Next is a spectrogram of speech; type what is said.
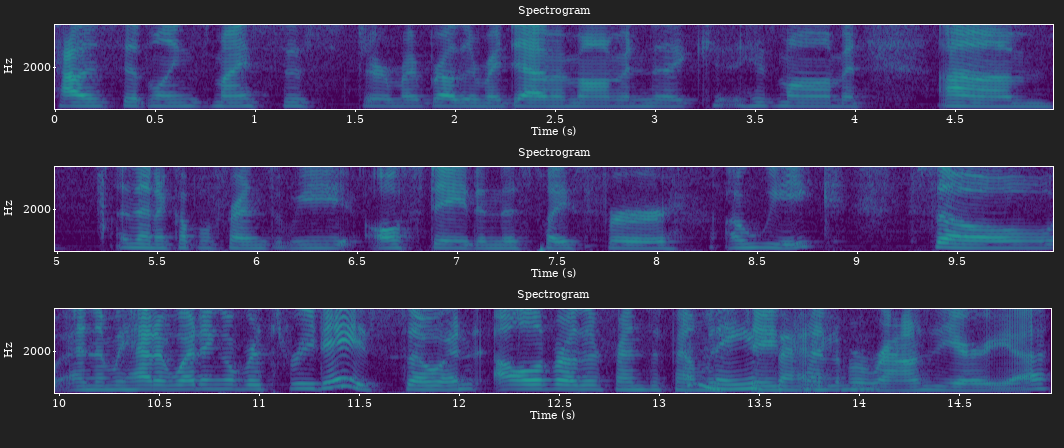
Tyler's siblings, my sister, my brother, my dad, my mom, and like his mom, and um, and then a couple friends. We all stayed in this place for a week. So, and then we had a wedding over three days. So, and all of our other friends and family stayed kind of around the area.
